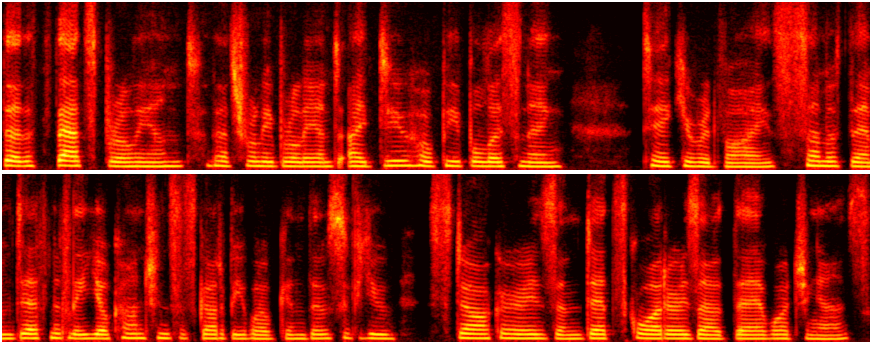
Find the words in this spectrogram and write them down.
that, that's brilliant. That's really brilliant. I do hope people listening take your advice. Some of them definitely your conscience has got to be woken. Those of you stalkers and death squatters out there watching us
